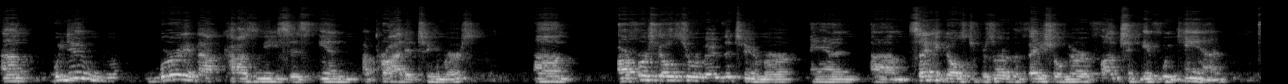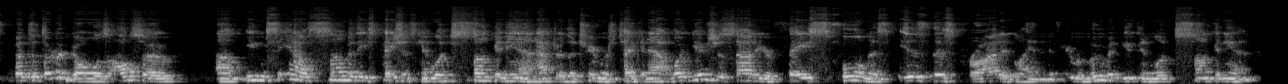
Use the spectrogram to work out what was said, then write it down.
Um, we do worry about cosmesis in parotid tumors. Um, our first goal is to remove the tumor, and um, second goal is to preserve the facial nerve function if we can. But the third goal is also um, you can see how some of these patients can look sunken in after the tumor is taken out. What gives the side of your face fullness is this parotid gland, and if you remove it, you can look sunken in.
